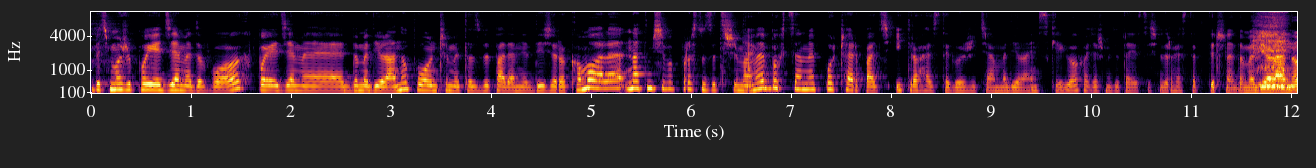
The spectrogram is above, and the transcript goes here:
Być może pojedziemy do Włoch, pojedziemy do Mediolanu, połączymy to z wypadem nad Jezioro Como, ale na tym się po prostu zatrzymamy, Tak. bo chcemy poczerpać i trochę z tego życia mediolańskiego, chociaż my tutaj jesteśmy trochę sceptyczne do Mediolanu.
